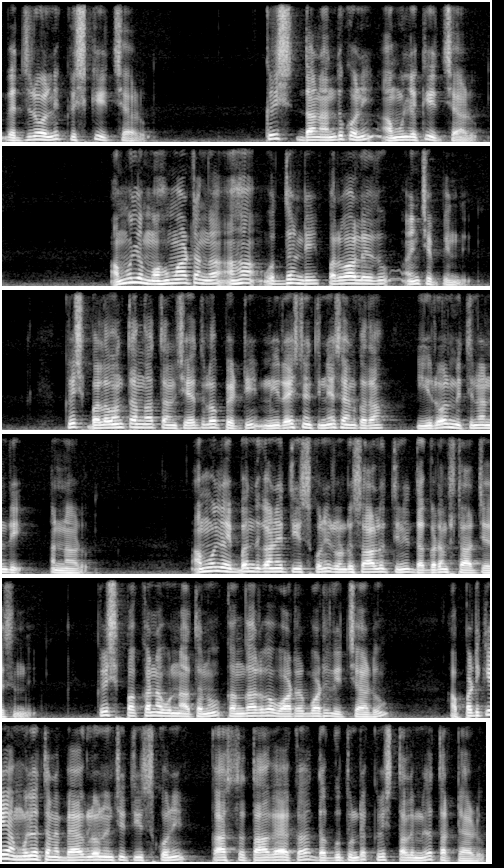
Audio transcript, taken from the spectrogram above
వెజ్ రోల్ని క్రిష్కి ఇచ్చాడు. క్రిష్ దాన్ని అందుకొని అమూల్యకి ఇచ్చాడు. అమూల్య మొహమాటంగా ఆహా వద్దండి పర్వాలేదు అని చెప్పింది. క్రిష్ బలవంతంగా తన చేతిలో పెట్టి మీ రైస్ నేను తినేశాను కదా ఈరోజు మీరు తినండి అన్నాడు. అమూల్య ఇబ్బందిగానే తీసుకొని రెండుసార్లు తిని దగ్గడం స్టార్ట్ చేసింది. క్రిష్ పక్కన ఉన్న అతను కంగారుగా వాటర్ బాటిల్ ఇచ్చాడు. అప్పటికే అమూల్య తన బ్యాగ్లో నుంచి తీసుకొని కాస్త తాగాక దగ్గుతుంటే క్రిష్ తల మీద తట్టాడు.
